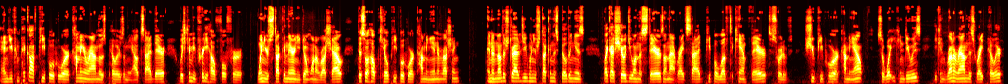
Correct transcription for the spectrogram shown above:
and you can pick off people who are coming around those pillars on the outside there, which can be pretty helpful for when you're stuck in there and you don't want to rush out. This will help kill people who are coming in and rushing. And another strategy when you're stuck in this building is, like I showed you on the stairs on that right side, people love to camp there to sort of shoot people who are coming out. So what you can do is, you can run around this right pillar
